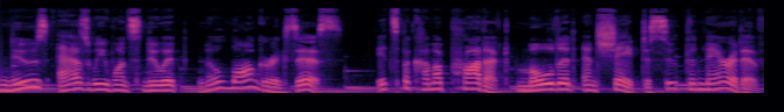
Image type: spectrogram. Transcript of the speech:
news as we once knew it no longer exists. It's become a product molded and shaped to suit the narrative.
